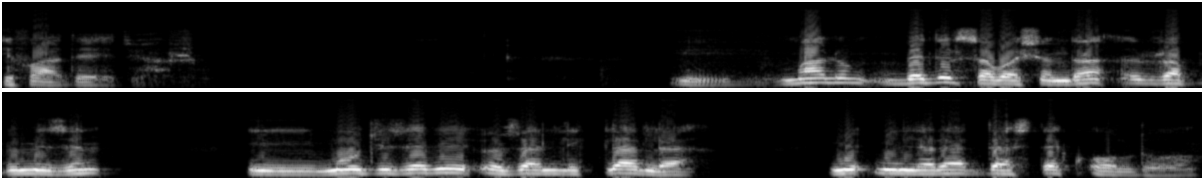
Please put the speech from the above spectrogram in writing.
ifade ediyor. Malum Bedir Savaşı'nda Rabbimizin e, mucizevi özelliklerle müminlere destek olduğu,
